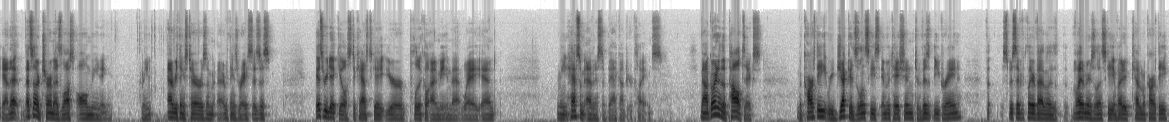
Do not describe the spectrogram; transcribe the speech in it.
yeah, that that's another term that's lost all meaning. I mean, everything's terrorism, everything's race. It's just, it's ridiculous to castigate your political enemy in that way. And I mean, have some evidence to back up your claims. Now, going into the politics, McCarthy rejected Zelensky's invitation to visit the Ukraine. Specifically, Vladimir Zelensky invited Kevin McCarthy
